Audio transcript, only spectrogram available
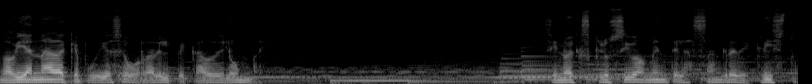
no había nada que pudiese borrar el pecado del hombre, sino exclusivamente la sangre de Cristo,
